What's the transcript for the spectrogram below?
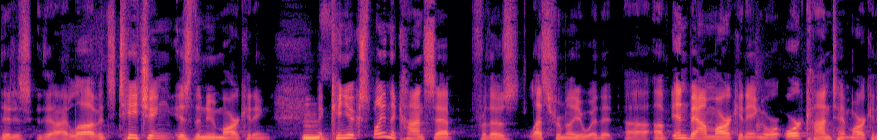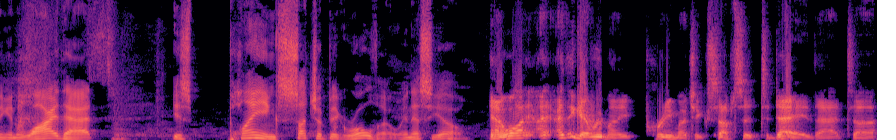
that is, that I love. It's teaching is the new marketing. Mm. Can you explain the concept for those less familiar with it, uh, of inbound marketing or, or content marketing and why that is playing such a big role though in SEO? Yeah, well, I, I, think everybody pretty much accepts it today that, uh,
